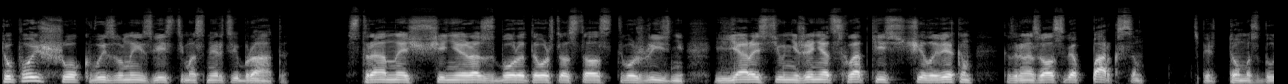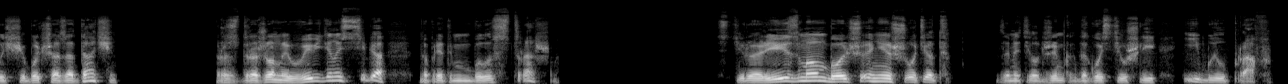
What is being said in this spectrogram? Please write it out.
Тупой шок, вызванный известием о смерти брата, странное ощущение разбора того, что осталось от его жизни, ярость и унижение от схватки с человеком, который назвал себя Парксом. Теперь Томас был еще больше озадачен, раздражен и выведен из себя, но при этом ему было страшно. — С терроризмом больше не шутят, — заметил Джим, когда гости ушли, и был прав.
